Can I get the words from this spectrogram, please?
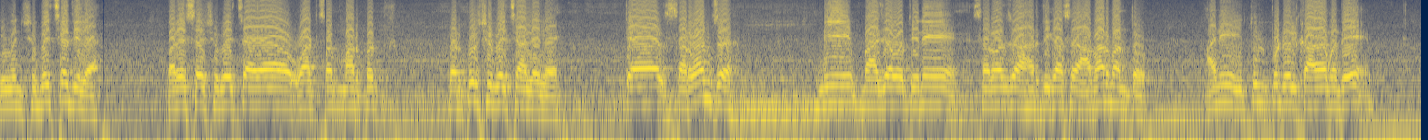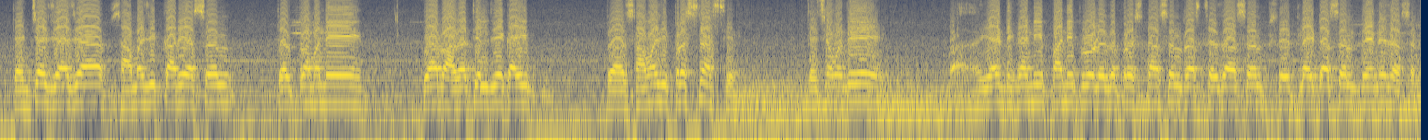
इवन शुभेच्छा दिल्या. बऱ्याचशा शुभेच्छा या व्हॉट्सअपमार्फत भरपूर शुभेच्छा आलेल्या आहे त्या सर्वांचं मी माझ्या वतीने सर्वांचं हार्दिक असं आभार मानतो. आणि इथून पुढील काळामध्ये त्यांच्या ज्या ज्या सामाजिक कार्य असेल त्याचप्रमाणे या भागातील जे काही सामाजिक प्रश्न असतील त्याच्यामध्ये या ठिकाणी पाणी पुरवठ्याचा प्रश्न असेल रस्त्याचा असेल स्ट्रीट लाइट असेल ड्रेनेज असेल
